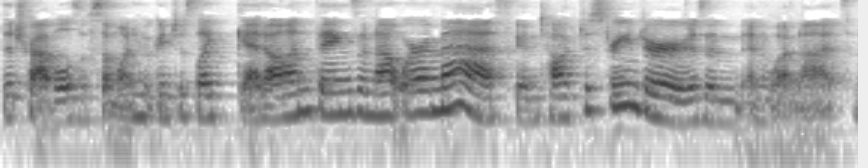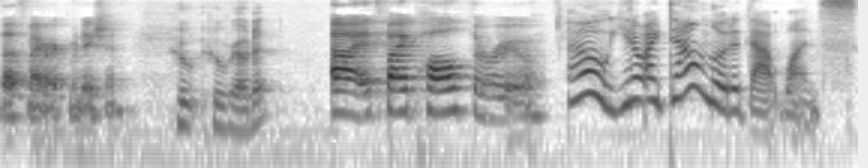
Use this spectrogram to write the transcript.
the travels of someone who can just like get on things and not wear a mask and talk to strangers and and whatnot. So that's my recommendation. Who who wrote it? Uh, it's by Paul Theroux. Oh, you know, I downloaded that once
